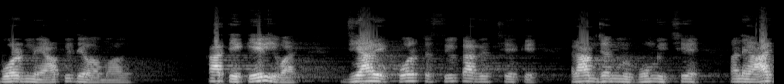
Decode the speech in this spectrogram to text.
બોર્ડને આપી દેવામાં આવે. આ તે કેવી વાત? જ્યારે કોર્ટ સ્વીકારે છે કે રામ જન્મભૂમિ છે અને આજ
